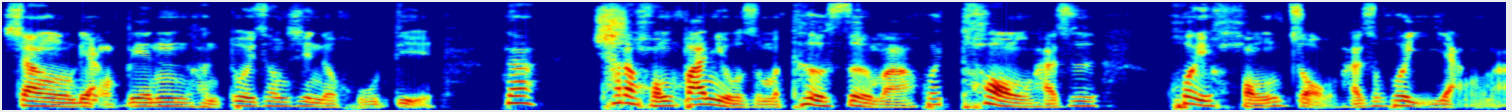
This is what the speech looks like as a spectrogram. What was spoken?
像两边很对称性的蝴蝶。那它的红斑有什么特色吗？会痛还是会红肿还是会痒吗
